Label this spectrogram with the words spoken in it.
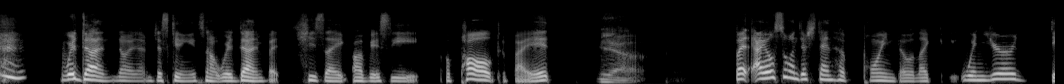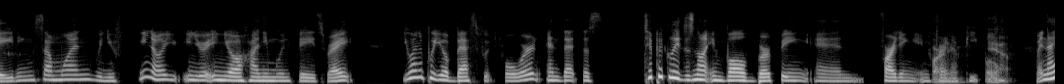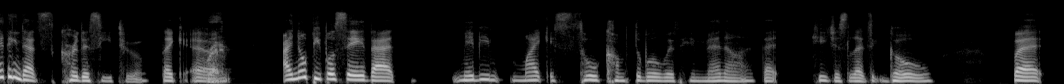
we're done. No, I'm just kidding. It's not we're done. But she's like obviously appalled by it. yeah But I also understand her point though. Like when you're dating someone, when you you know you, you're in your honeymoon phase, right? You want to put your best foot forward, and that does typically does not involve burping and farting in front of people. yeah And I think that's courtesy too. Like, um, Right. I know people say that maybe Mike is so comfortable with Ximena that he just lets it go. But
